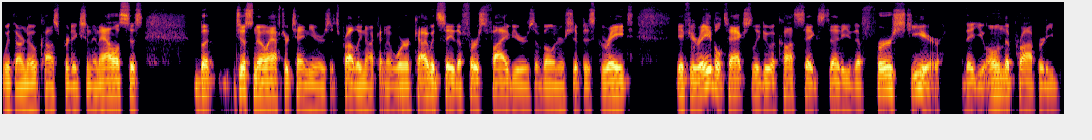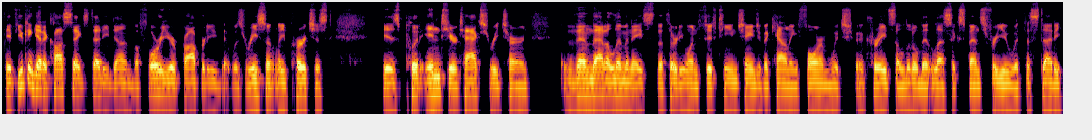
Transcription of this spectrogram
with our no cost prediction analysis. But just know after 10 years, it's probably not going to work. I would say the first five years of ownership is great. If you're able to actually do a cost seg study the first year that you own the property, if you can get a cost seg study done before your property that was recently purchased is put into your tax return, then that eliminates the 3115 change of accounting form, which uh, creates a little bit less expense for you with the study.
